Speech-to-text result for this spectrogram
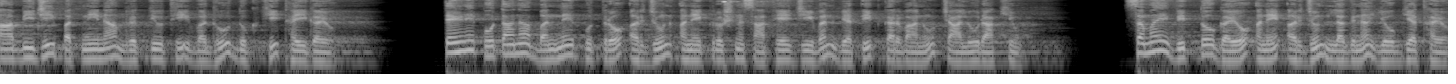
આ બીજી પત્નીના મૃત્યુથી વધુ દુઃખી થઈ ગયો. તેણે પોતાના બંને પુત્રો અર્જુન અને કૃષ્ણ સાથે જીવન વ્યતીત કરવાનું ચાલુ રાખ્યું. સમય વીતતો ગયો અને અર્જુન લગ્ન યોગ્ય થયો.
